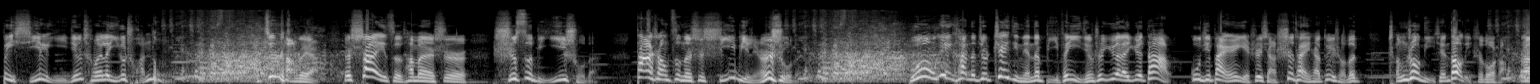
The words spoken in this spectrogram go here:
被洗礼已经成为了一个传统，经常这样。就上一次他们是十四比一输的。大上次呢是十一比零输的，不过我可以看到，就这几年的比分已经是越来越大了。估计拜仁也是想试探一下对手的承受底线到底是多少，是吧？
